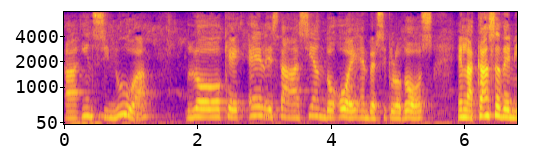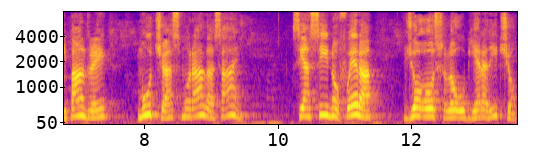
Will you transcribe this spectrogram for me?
ah, insinúa lo que Él está haciendo hoy en versículo 2. En la casa de mi Padre muchas moradas hay. Si así no fuera, yo os lo hubiera dicho.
